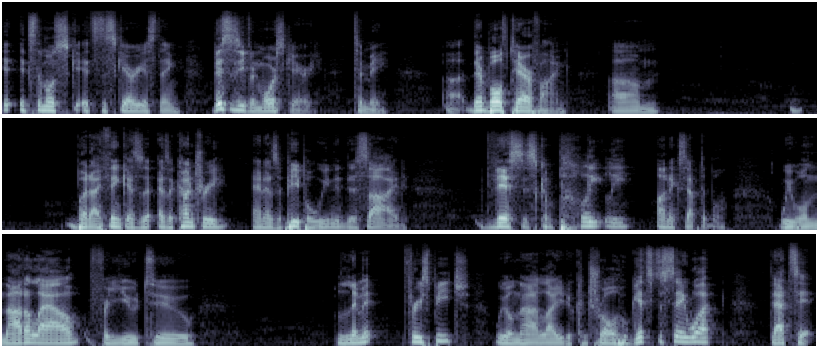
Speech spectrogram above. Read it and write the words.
It's the most. It's the scariest thing. This is even more scary to me. Uh, they're both terrifying. Um, but I think as a, as a country and as a people, we need to decide this is completely unacceptable. We will not allow for you to limit free speech. We will not allow you to control who gets to say what. That's it.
